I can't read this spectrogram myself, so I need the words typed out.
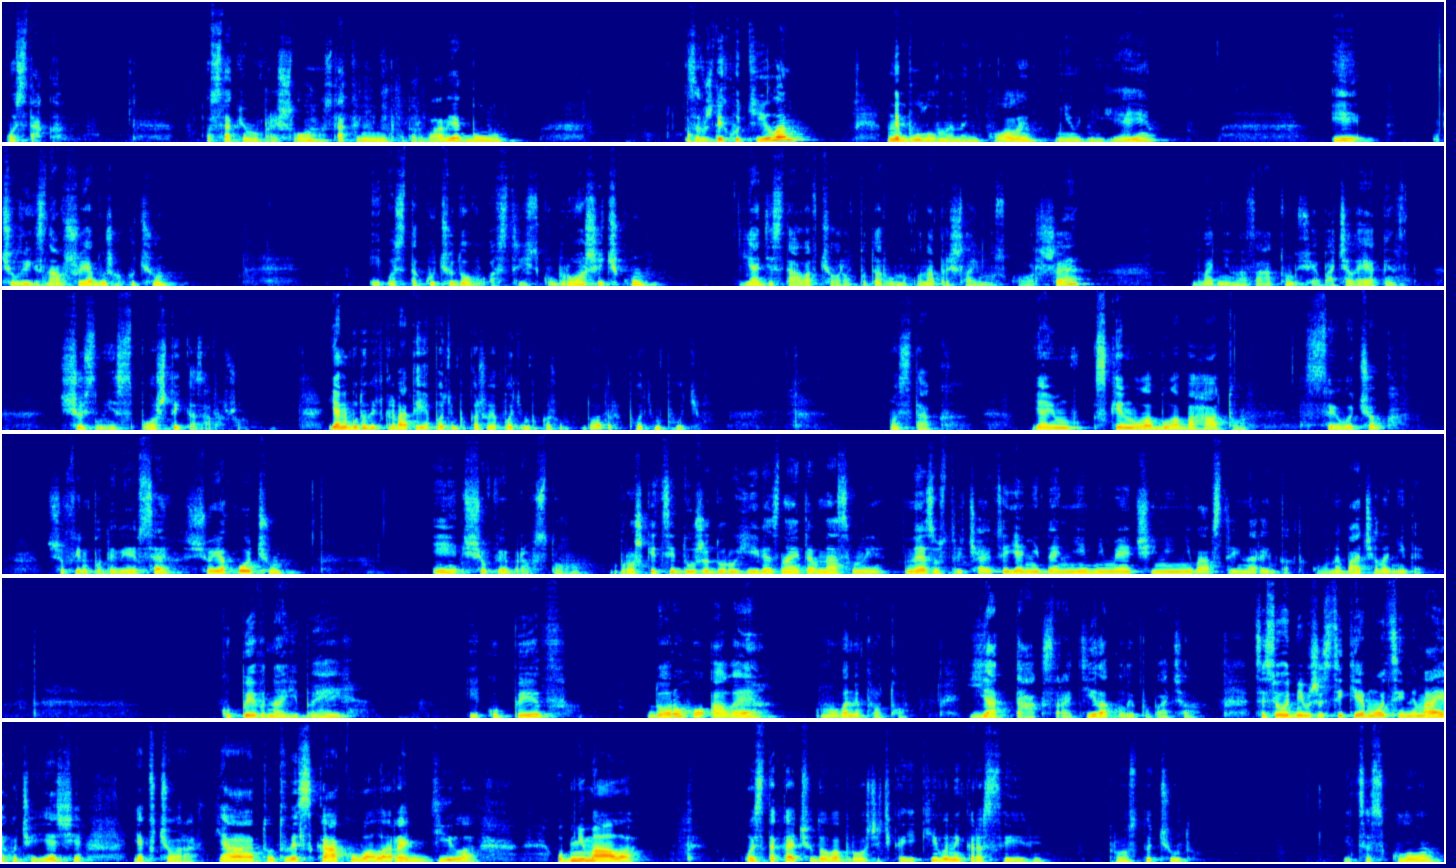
Ось так. Ось так йому прийшло. Ось так він мені подарував, як було. Завжди хотіла. Не було в мене ніколи, ні однієї. І чоловік знав, що я дуже хочу. І ось таку чудову австрійську брошечку я дістала вчора в подарунок. Вона прийшла йому скорше, два дні назад, тому що я бачила, як він щось ніс з пошти і казав, що Я не буду відкривати, я потім покажу, я потім покажу. Добре, потім, потім. Ось так. Я йому скинула була багато силочок, щоб він подивився, що я хочу, і щоб вибрав з того. Брошки ці дуже дорогі, ви знаєте, в нас вони не зустрічаються. Я ніде ні в Німеччині, ні в Австрії на ринках такого не бачила ніде. Купив на eBay і купив дорого, але мова не про то. Я так зраділа, коли побачила. Це сьогодні вже стільки емоцій немає, хоча є ще, як вчора. Я тут вискакувала, раділа, обнімала. Ось така чудова брошечка. Які вони красиві. Просто чудо. І це скло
